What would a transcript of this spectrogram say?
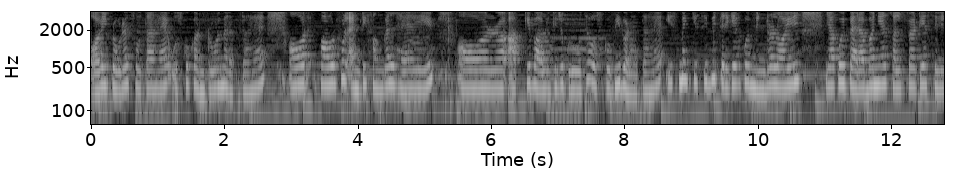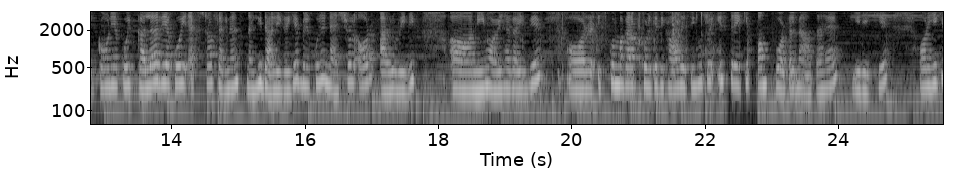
ऑयल प्रोग्रेस होता है, उसको कंट्रोल में रखता है और पावरफुल एंटी फंगल है ये और आपके बालों की जो ग्रोथ है, उसको भी बढ़ाता है। इसमें किसी भी तरीके का कोई मिनरल ऑयल या कोई पैराबन या सल्फेट या सिलिकॉन या कोई कलर या कोई एक्स्ट्रा फ्रेगनेंस नहीं डाली गई है। बिल्कुल ही नेचुरल और आयुर्वेदिक नीम ऑयल है गाइज़ ये। और इसको मैं अगर आप खोल के दिखा देती हूँ तो इस तरह के पंप बॉटल में आता है। ये देखिए और ये कि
